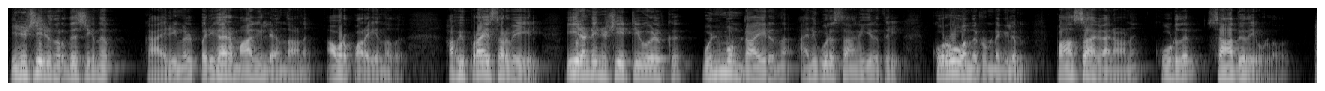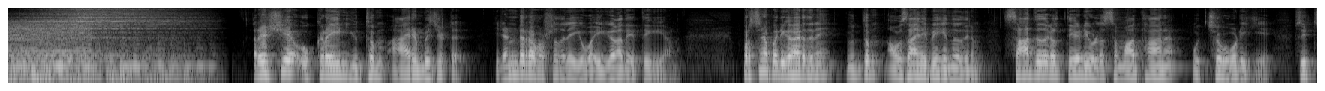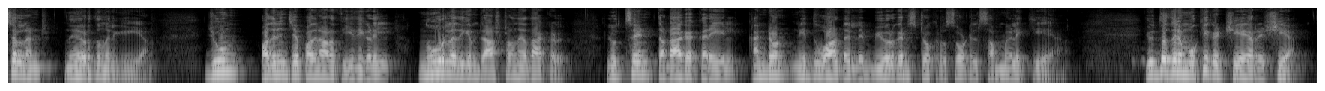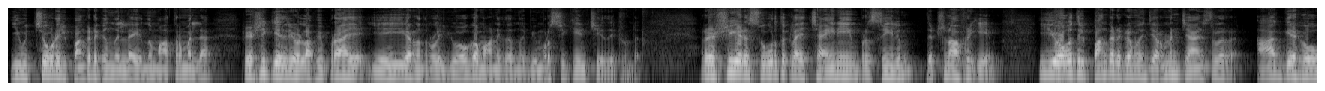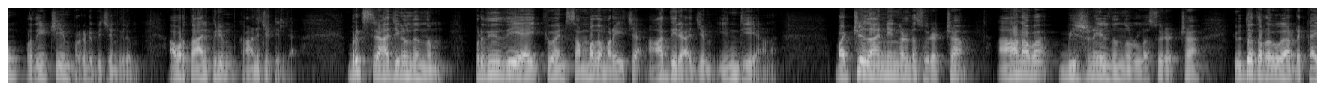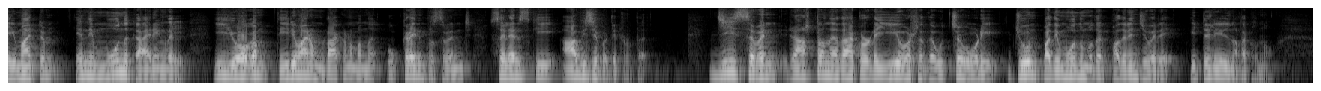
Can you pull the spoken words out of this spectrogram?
ഇനിഷ്യേറ്റീവ് നിർദ്ദേശിക്കുന്ന കാര്യങ്ങൾ പരിഹാരമാകില്ല എന്നാണ് അവർ പറയുന്നത്. അഭിപ്രായ സർവേയിൽ ഈ രണ്ട് ഇനിഷ്യേറ്റീവുകൾക്ക് മുൻപുണ്ടായിരുന്ന അനുകൂല സാഹചര്യത്തിൽ കുറവ് വന്നിട്ടുണ്ടെങ്കിലും പാസ്സാകാനാണ് കൂടുതൽ സാധ്യതയുള്ളത്. റഷ്യ ഉക്രൈൻ യുദ്ധം ആരംഭിച്ചിട്ട് രണ്ടര വർഷത്തിലേക്ക് വൈകാതെ എത്തുകയാണ്. പ്രശ്നപരിഹാരത്തിന് യുദ്ധം അവസാനിപ്പിക്കുന്നതിനും സാധ്യതകൾ തേടിയുള്ള സമാധാന ഉച്ചകോടിക്ക് സ്വിറ്റ്സർലൻഡ് നേതൃത്വം നൽകുകയാണ്. ജൂൺ പതിനഞ്ച് പതിനാറ് തീയതികളിൽ നൂറിലധികം രാഷ്ട്ര നേതാക്കൾ ലുത്സൈൻ തടാകക്കരയിൽ കൻഡോൺ നിദ്വാൾട്ടലിലെ ബ്യൂർഗൻ സ്റ്റോക്ക് റിസോർട്ടിൽ സമ്മേളിക്കുകയാണ്. യുദ്ധത്തിലെ മുഖ്യകക്ഷിയായ റഷ്യ ഈ ഉച്ചകോടിയിൽ പങ്കെടുക്കുന്നില്ല എന്ന് മാത്രമല്ല റഷ്യക്കെതിരെയുള്ള അഭിപ്രായ ഏകീകരണത്തിനുള്ള യോഗമാണിതെന്ന് വിമർശിക്കുകയും ചെയ്തിട്ടുണ്ട്. റഷ്യയുടെ സുഹൃത്തുക്കളായ ചൈനയും ബ്രസീലും ദക്ഷിണാഫ്രിക്കയും ഈ യോഗത്തിൽ പങ്കെടുക്കണമെന്ന് ജർമ്മൻ ചാൻസലർ ആഗ്രഹവും പ്രതീക്ഷയും പ്രകടിപ്പിച്ചെങ്കിലും അവർ താല്പര്യം കാണിച്ചിട്ടില്ല. ബ്രിക്സ് രാജ്യങ്ങളിൽ നിന്നും പ്രതിനിധിയെ അയക്കുവാൻ സമ്മതമറിയിച്ച ആദ്യ രാജ്യം ഇന്ത്യയാണ്. ഭക്ഷ്യധാന്യങ്ങളുടെ സുരക്ഷ ആണവ ഭീഷണിയിൽ നിന്നുള്ള സുരക്ഷ യുദ്ധ യുദ്ധത്തടവുകാരുടെ കൈമാറ്റം എന്നീ മൂന്ന് കാര്യങ്ങളിൽ ഈ യോഗം തീരുമാനമുണ്ടാക്കണമെന്ന് ഉക്രൈൻ പ്രസിഡന്റ് സെലൻസ്കി ആവശ്യപ്പെട്ടിട്ടുണ്ട്. ജി സെവൻ രാഷ്ട്ര നേതാക്കളുടെ ഈ വർഷത്തെ ഉച്ചകോടി ജൂൺ പതിമൂന്ന് മുതൽ പതിനഞ്ച് വരെ ഇറ്റലിയിൽ നടക്കുന്നു.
